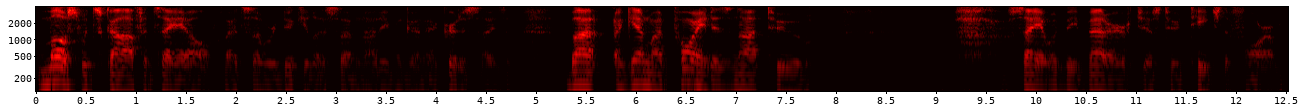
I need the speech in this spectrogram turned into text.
Most would scoff and say, oh, that's so ridiculous. I'm not even going to criticize it. But again, my point is not to say it would be better just to teach the form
